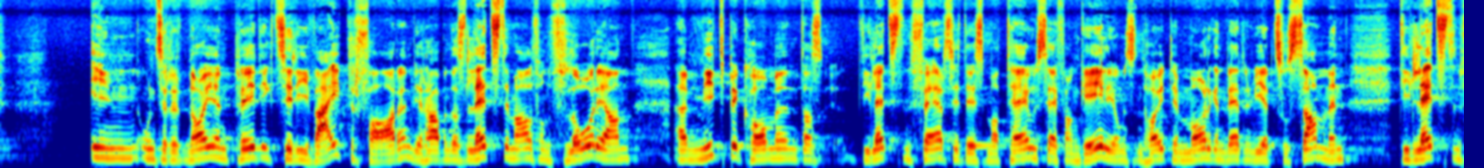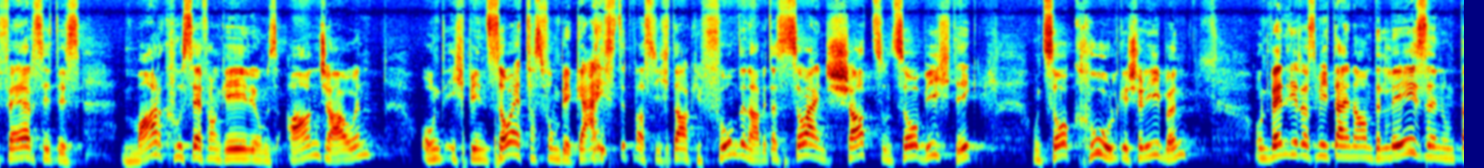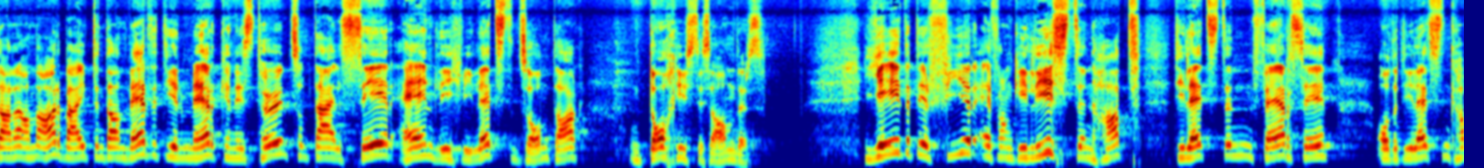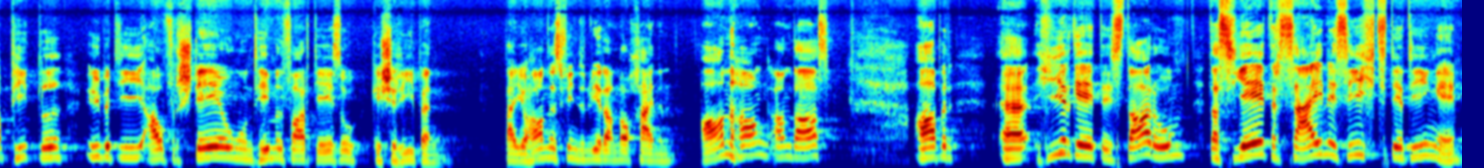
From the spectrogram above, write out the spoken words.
in unserer neuen Predigtserie weiterfahren. Wir haben das letzte Mal von Florian äh, mitbekommen, dass die letzten Verse des Matthäus-Evangeliums und heute Morgen werden wir zusammen die letzten Verse des Markus-Evangeliums anschauen. Und ich bin so etwas von begeistert, was ich da gefunden habe. Das ist so ein Schatz und so wichtig und so cool geschrieben. Und wenn wir das miteinander lesen und daran arbeiten, dann werdet ihr merken, es tönt zum Teil sehr ähnlich wie letzten Sonntag und doch ist es anders. Jeder der vier Evangelisten hat die letzten Verse oder die letzten Kapitel über die Auferstehung und Himmelfahrt Jesu geschrieben. Bei Johannes finden wir dann noch einen Anhang an das. Aber äh, hier geht es darum, dass jeder seine Sicht der Dinge,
